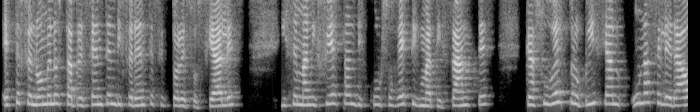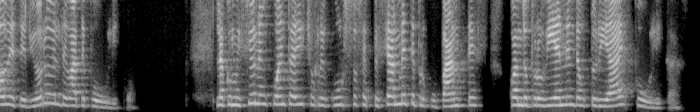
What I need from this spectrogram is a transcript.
Este fenómeno está presente en diferentes sectores sociales y se manifiestan discursos estigmatizantes que a su vez propician un acelerado deterioro del debate público. La Comisión encuentra dichos recursos especialmente preocupantes cuando provienen de autoridades públicas.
